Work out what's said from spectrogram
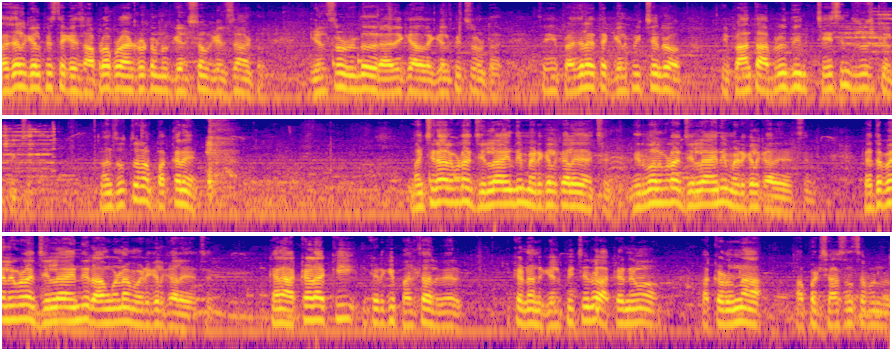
ప్రజలు గెలిపిస్తే గెలిచి అప్పుడప్పుడు అంటుంటారు నువ్వు గెలిచినావు గెలిచినావు అంటారు గెలిచినట్టు ఉండదు రాజకీయాల్లో గెలిపించడం ఉంటుంది సో ఈ ప్రజలైతే గెలిపించిండ్రో ఈ ప్రాంత అభివృద్ధి చేసింది చూసి గెలిపించారు. మనం చూస్తున్నాం పక్కనే మంచిర్యాల కూడా జిల్లా అయింది మెడికల్ కాలేజ్ వచ్చింది. నిర్మల్ కూడా జిల్లా అయింది మెడికల్ కాలేజ్ వచ్చింది. పెద్దపల్లి కూడా జిల్లా అయింది రామగుండ మెడికల్ కాలేజ్ వచ్చింది. కానీ అక్కడికి ఇక్కడికి ఫలితాలు వేరు. ఇక్కడ నన్ను గెలిపించారు అక్కడనేమో అక్కడున్న అప్పటి శాసనసభను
